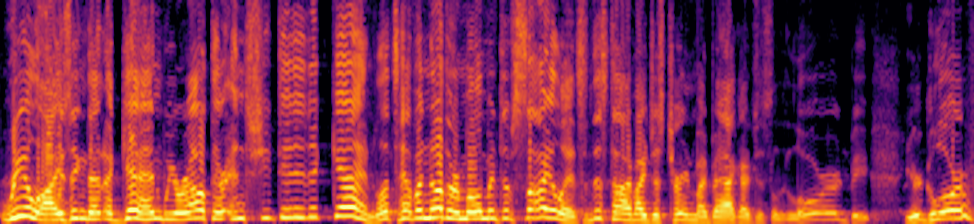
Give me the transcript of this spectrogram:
Realizing that again, we were out there and she did it again. Let's have another moment of silence. And this time I just turned my back. I just Lord, be your glory,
